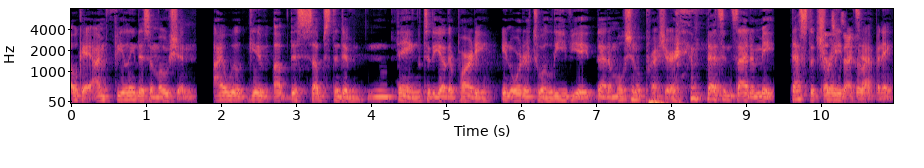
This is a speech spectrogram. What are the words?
okay, I'm feeling this emotion. I will give up this substantive thing to the other party in order to alleviate that emotional pressure that's inside of me. That's the trade that's, exactly that's right. happening.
